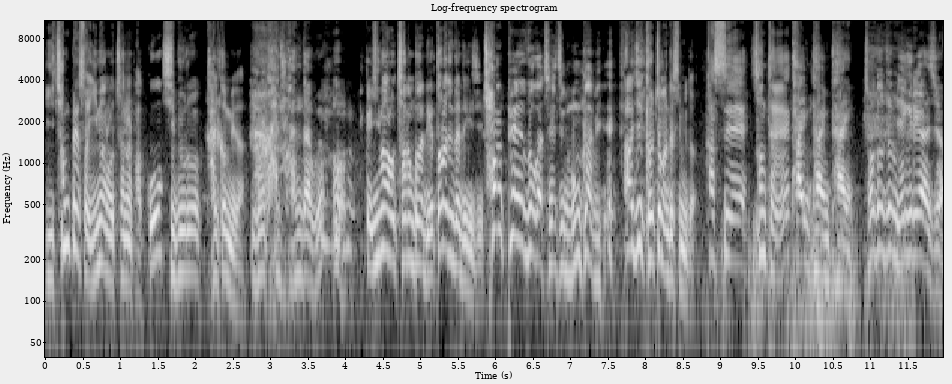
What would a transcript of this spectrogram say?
이 1,000페소 25,000원을 받고 집으로 갈 겁니다. 이걸 가지고 간다고요? 어. 그러니까 25,000원보다 네가 떨어진다는 얘기지. 1,000페소가 제 지금 몸값이. 아직 결정 안 됐습니다. 카스의 선택. 타임, 타임, 타임. 저도 좀 얘기를 해야죠.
